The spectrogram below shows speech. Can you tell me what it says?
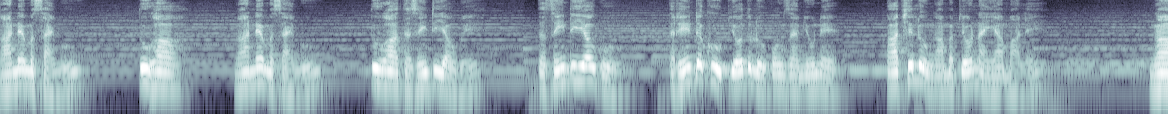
ငါနဲ့မဆိုင်ဘူးသူဟာငါနဲ့မဆိုင်ဘူးသူဟာသစိမ့်တစ်ယောက်ပဲသစိမ့်တစ်ယောက်ကိုတရင်တစ်ခုပြောသလိုပုံစံမျိုးနဲ့ဘာဖြစ်လို့ငါမပြောနိုင်ရမှာလဲငါ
